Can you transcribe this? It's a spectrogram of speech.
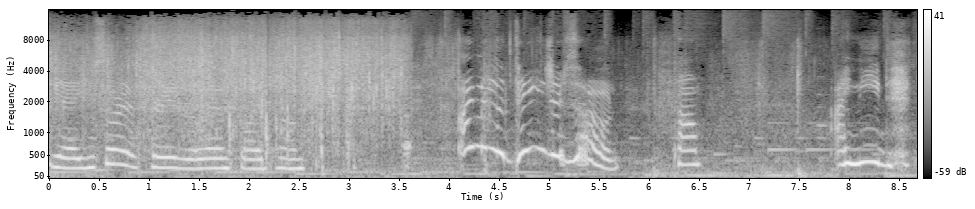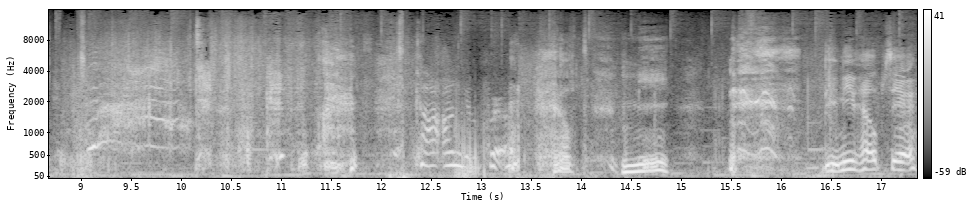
Yeah, you sort of created a landslide, Tom. Uh, I'm in the danger zone! Tom, I need. Caught on GoPro. Help me. Do you need help, Sarah?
